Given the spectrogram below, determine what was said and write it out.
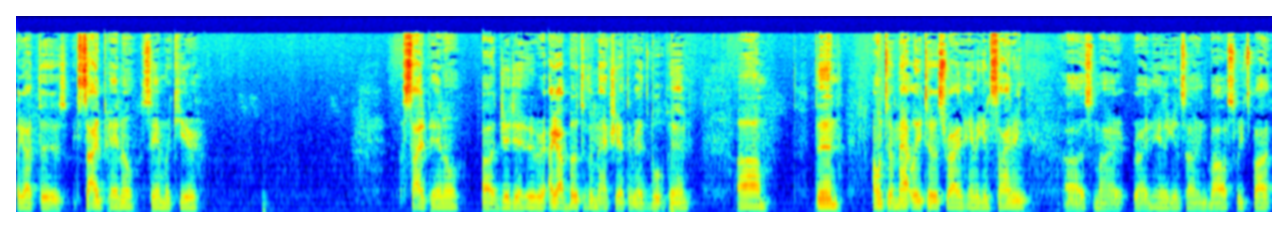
I got the side panel, Sam LeCure. Side panel, uh, JJ Hoover. I got both of them actually at the Reds bullpen. Um, then I went to a Matt Latos, Ryan Hanigan signing. Uh, this is my Ryan Hanigan signed ball, sweet spot.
